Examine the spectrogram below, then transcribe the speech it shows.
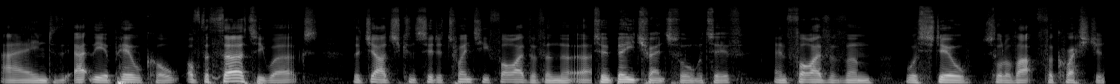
and at the appeal court of the 30 works, the judge considered 25 of them uh, to be transformative, and five of them were still sort of up for question.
